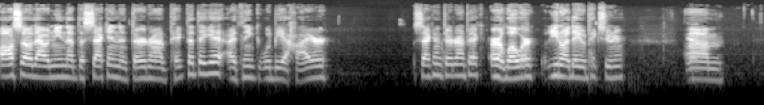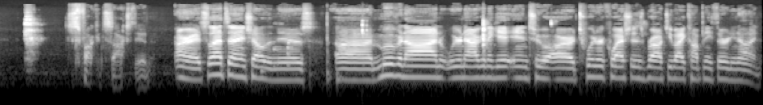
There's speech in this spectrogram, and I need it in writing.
also that would mean that the second and third round pick that they get, I think, would be a higher second and third round pick or a lower. You know, they would pick sooner. Yeah. Um, just fucking sucks, dude. All right, so that's NHL the news. Uh, moving on, we're now going to get into our Twitter questions brought to you by Kompany 39.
